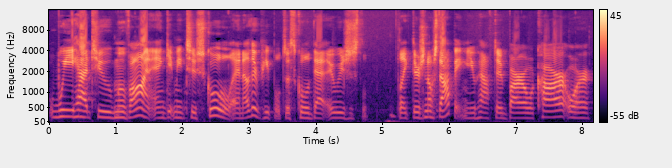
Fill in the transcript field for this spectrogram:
we had to move on and get me to school and other people to school that it was just like there's no stopping. You have to borrow a car or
